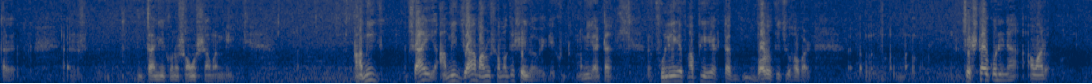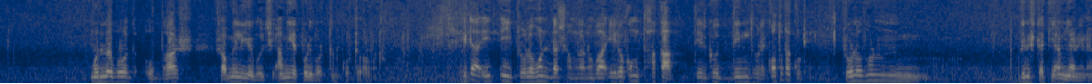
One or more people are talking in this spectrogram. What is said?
তারা আহ, তা নিয়ে কোনো সমস্যা আমার নেই। আমি চাই আমি যা মানুষ আমাকে সেইভাবে দেখুন আমি একটা ফুলিয়ে ফাঁপিয়ে একটা বড় কিছু হবার চেষ্টাও করি না, আমার মূল্যবোধ, অভ্যাস, সব মিলিয়ে বলছি, আমি এর পরিবর্তন করতে পারব না। এটা এই প্রলোভনটা সামলানো বা এরকম থাকা দীর্ঘদিন ধরে কতটা কঠিন? প্রলোভন জিনিসটা কি আমি জানি না।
